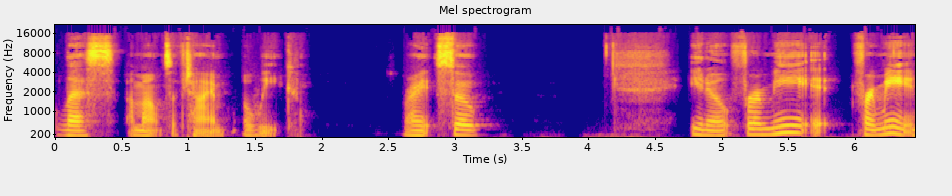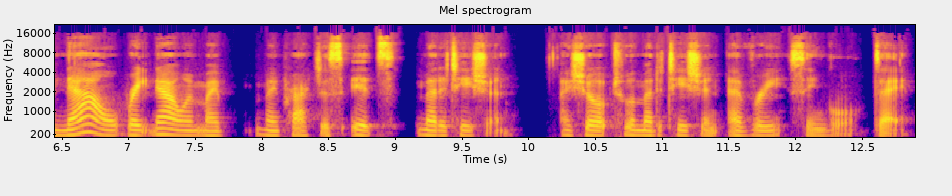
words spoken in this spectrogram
less amounts of time a week. Right. So, you know, for me, for me now, right now in my, my practice, it's meditation. I show up to a meditation every single day.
